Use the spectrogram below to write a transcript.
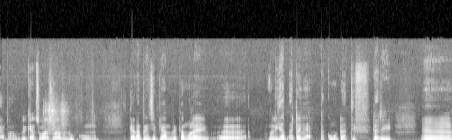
apa memberikan suara-suara mendukung. Karena prinsipnya mereka mulai eh, melihat adanya akomodatif dari eh,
